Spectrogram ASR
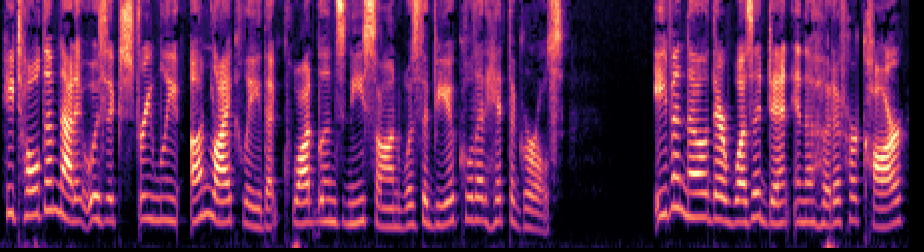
He told them that it was extremely unlikely that Quadlin's Nissan was the vehicle that hit the girls. Even though there was a dent in the hood of her car,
